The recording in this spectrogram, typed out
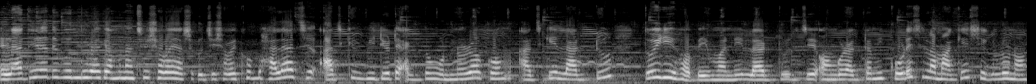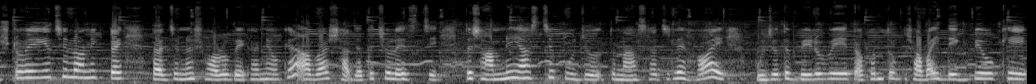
রাধে রাধে বন্ধুরা, কেমন আছো? সবাই আশা করছি সবাই খুব ভালো আছে। আজকের ভিডিওটা একদম অন্যরকম। আজকে লাড্ডু তৈরি হবে। মানে লাড্ডুর যে অঙ্গরাগটা আমি করেছিলাম আগে, সেগুলো নষ্ট হয়ে গেছিল অনেকটাই। তার জন্য স্বরূপ এখানে ওকে আবার সাজাতে চলে এসেছে। তো সামনেই আসছে পুজো। তো না সাজলে হয়? পুজোতে বেরোবে, তখন তো সবাই দেখবে ওকে।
